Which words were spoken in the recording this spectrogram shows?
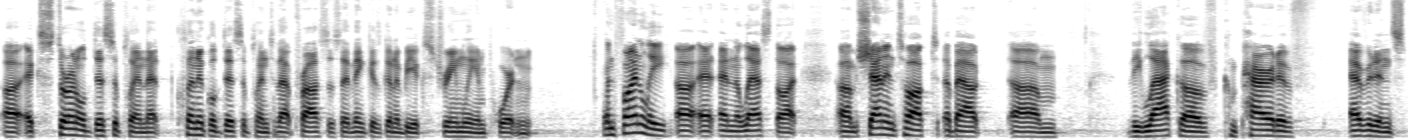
uh, external discipline, that clinical discipline to that process, I think is going to be extremely important. And finally, uh, and, the last thought, um, Shannon talked about um, the lack of comparative evidence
